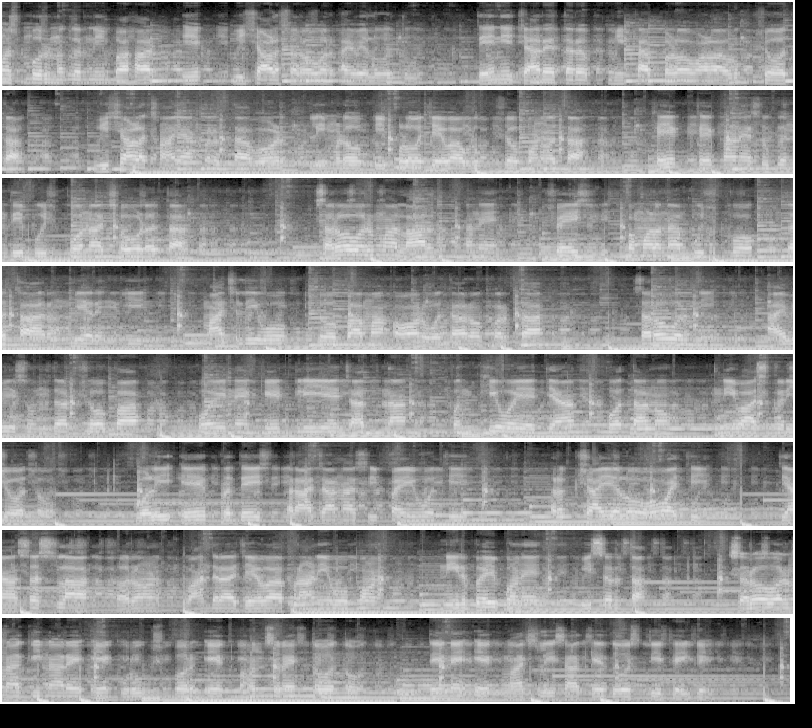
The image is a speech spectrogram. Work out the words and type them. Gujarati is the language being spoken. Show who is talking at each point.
Speaker 1: ધર્મસપુર નગરની બહાર એક વિશાળ સરોવર આવેલું હતું. તેની ચારે તરફ મીઠા ફળોવાળા વૃક્ષો હતા. વિશાળ છાયા કરતા વડ, લીમડો, પીપળો જેવા વૃક્ષો પણ હતા. ઠેક ઠેકાણે સુગંધી પુષ્પોના છોડ હતા. સરોવરમાં લાલ અને શ્વેષ કમળના પુષ્પો તથા રંગબેરંગી માછલીઓ શોભામાં ઓર વધારો કરતા સરોવરની આવી સુંદર શોભા કોઈને કેટલીય જાતના પંખીઓએ ત્યાં પોતાનો નિવાસ કર્યો હતો. વળી એ પ્રદેશ રાજાના સિપાહીઓથી રક્ષાયેલો હોવાથી ત્યાં સસલા, હરણ, વાંદરા જેવા પ્રાણીઓ પણ નિર્ભયપણે વિસરતા. સરોવરના કિનારે એક વૃક્ષ પર એક હંસ રહેતો હતો. તેને એક માછલી સાથે દોસ્તી થઈ ગઈ.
